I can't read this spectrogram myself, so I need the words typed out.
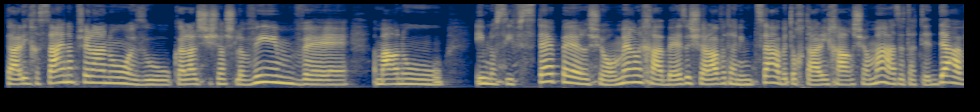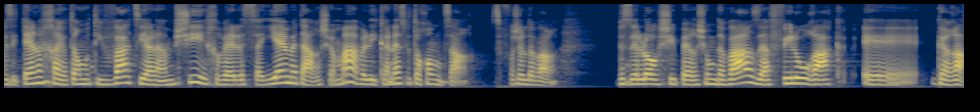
תהליך ה sign-up שלנו, אז הוא כלל שישה שלבים, ואמרנו, אם נוסיף stepper שאומר לך באיזה שלב אתה נמצא בתוך תהליך ההרשמה, אז אתה תדע, וזה ייתן לך יותר מוטיבציה להמשיך ולסיים את ההרשמה ולהיכנס לתוך המוצר, בסופו של דבר. וזה לא שיפר שום דבר, זה אפילו רק אה, גרע.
